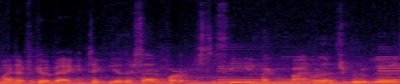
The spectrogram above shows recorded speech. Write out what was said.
Might have to go back and take the other side apart just to see if I can find where that screw goes.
